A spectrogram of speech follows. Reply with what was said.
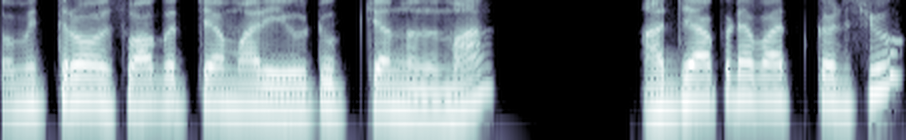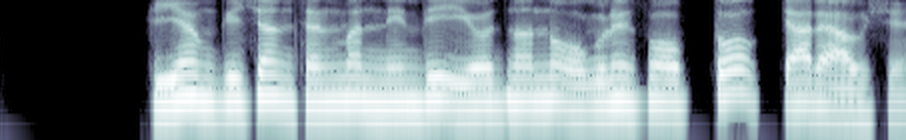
તો મિત્રો, સ્વાગત છે અમારી યુટ્યુબ ચેનલમાં. આજે આપણે વાત કરીશું પીએમ કિસાન સન્માન નિધિ યોજનાનો ઓગણીસમો હપ્તો ક્યારે આવશે?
